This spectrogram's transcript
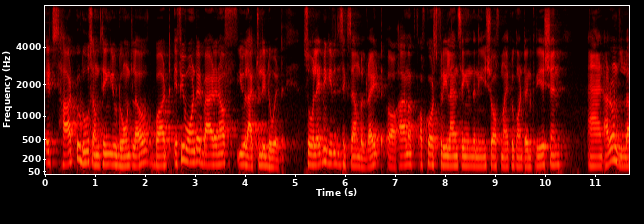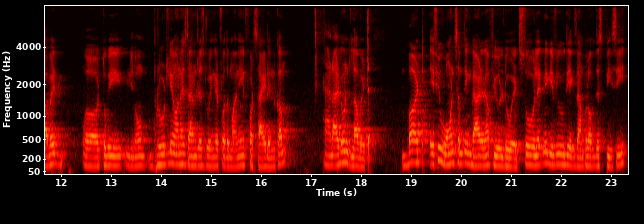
it's hard to do something you don't love but if you want it bad enough you will actually do it so let me give you this example right? Uh, i'm of course freelancing in the niche of micro content creation and i don't love it uh, to be you know brutally honest i'm just doing it for the money for side income and i don't love it. But if you want something bad enough you will do it. So let me give you the example of this pc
